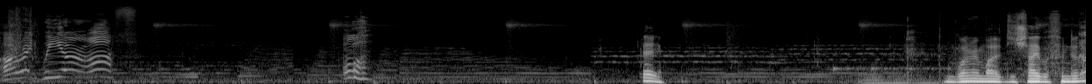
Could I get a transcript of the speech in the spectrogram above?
All right, we are off. Oh, Okay. Dann wollen wir mal die Scheibe finden.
